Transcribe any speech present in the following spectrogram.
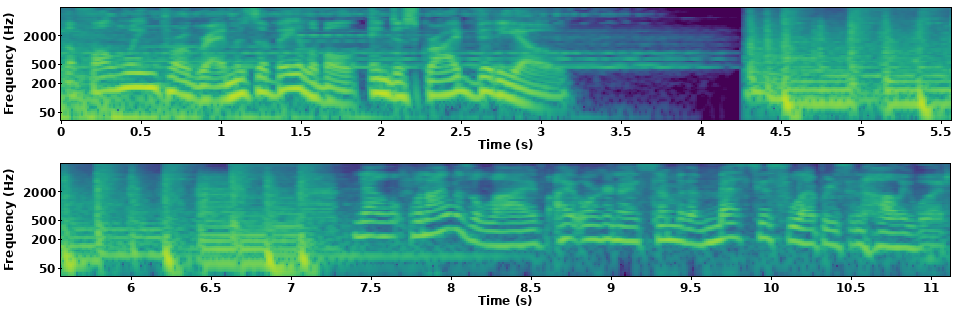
The following program is available in described video. Now, when I was alive, I organized some of the messiest celebrities in Hollywood.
